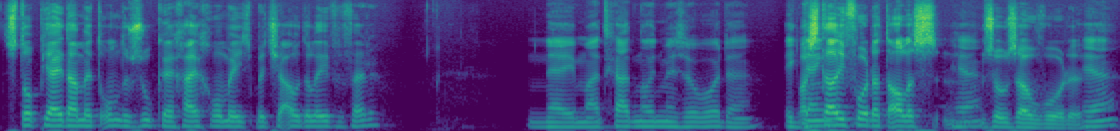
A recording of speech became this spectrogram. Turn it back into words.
Stop jij dan met onderzoeken en ga je gewoon mee met je oude leven verder? Nee, maar het gaat nooit meer zo worden. Ik maar denk, stel je voor dat alles Ja. zo zou worden. Ja?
